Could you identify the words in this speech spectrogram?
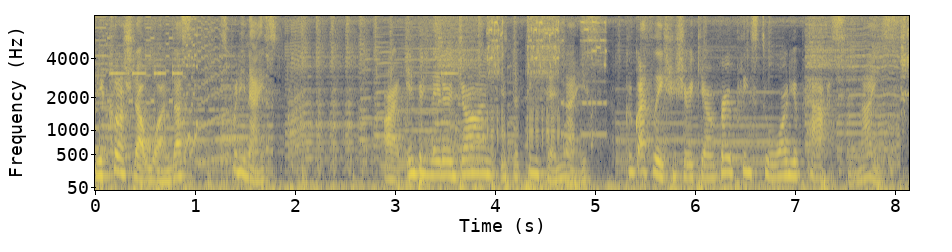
We crushed that one. That's, that's pretty nice. Alright, Invigilator John is defeated. Nice. Congratulations, Shariki. I'm very pleased to award you a pass. Nice.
